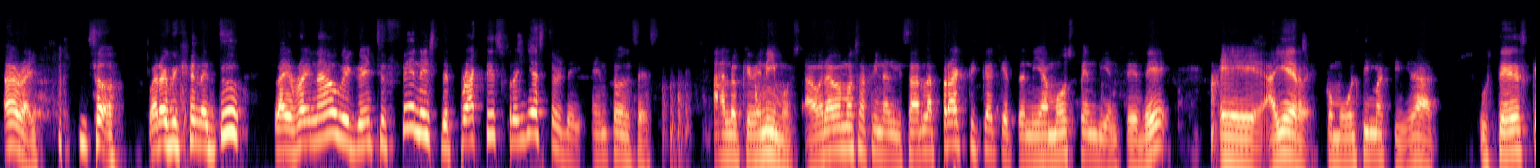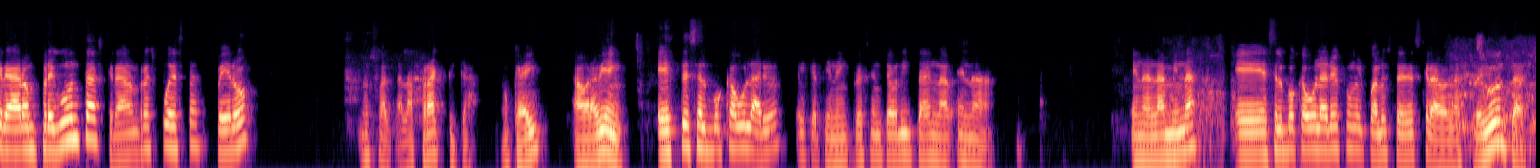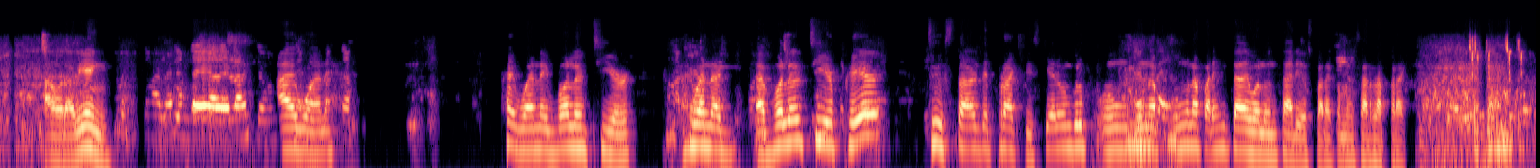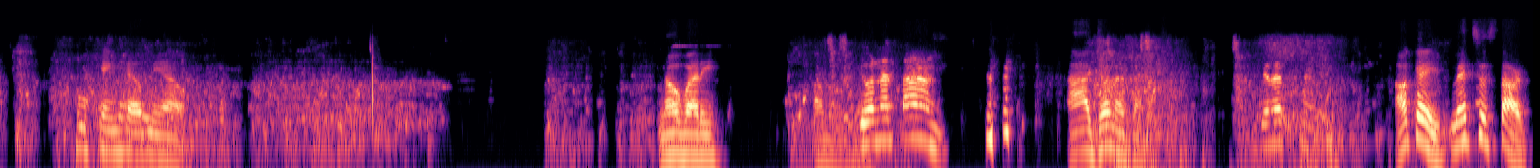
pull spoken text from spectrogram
All right. So what are we gonna do? Like right now, we're going to finish the practice from yesterday. Entonces, a lo que venimos. Ahora vamos a finalizar la práctica que teníamos pendiente de eh, ayer como última actividad. Ustedes crearon preguntas, crearon respuestas, pero nos falta la práctica, ¿ok? Ahora bien, este es el vocabulario, el que tienen presente ahorita en la, en la, en la lámina, es el vocabulario con el cual ustedes crearon las preguntas. Ahora bien, I want, I want a volunteer, I want a, a volunteer pair to start the practice. Quiero un grupo, un- una, una parejita de voluntarios para comenzar la práctica. Who can help me out? Nobody. Vamos. Jonathan. Ah, Jonathan. Jonathan. Okay, let's start.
